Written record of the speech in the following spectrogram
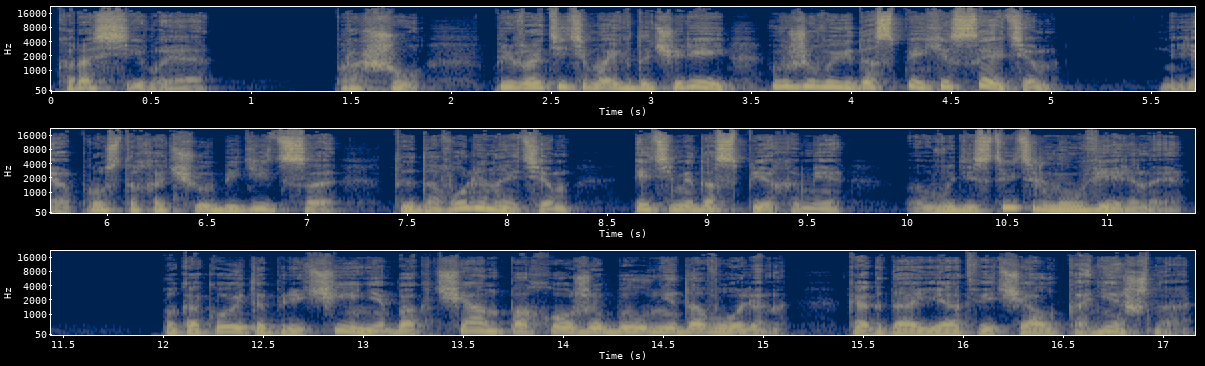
красивые. «Прошу, превратите моих дочерей в живые доспехи с этим!» «Я просто хочу убедиться, ты доволен этим, этими доспехами? Вы действительно уверены?» По какой-то причине Бакчан, похоже, был недоволен. Когда я отвечал «конечно»,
